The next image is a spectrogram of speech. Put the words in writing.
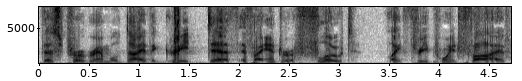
this program will die the great death if I enter a float, like 3.5,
